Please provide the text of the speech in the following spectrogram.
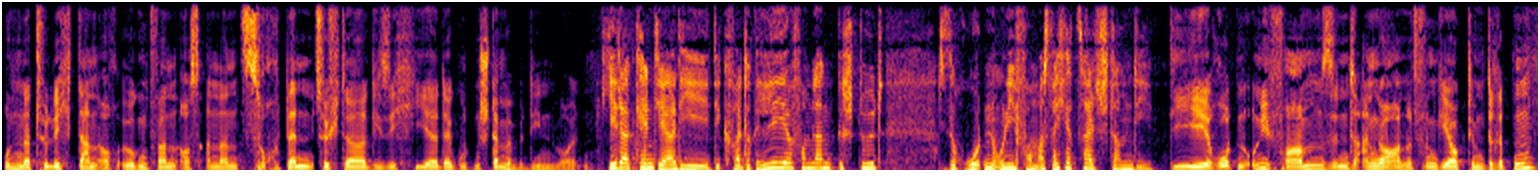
und natürlich dann auch irgendwann aus anderen Zuchten Züchter, die sich hier der guten Stämme bedienen wollten. Jeder kennt ja die, die Quadrille vom Landgestüt. Diese roten Uniformen, aus welcher Zeit stammen die? Die roten Uniformen sind angeordnet von Georg Dritten,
